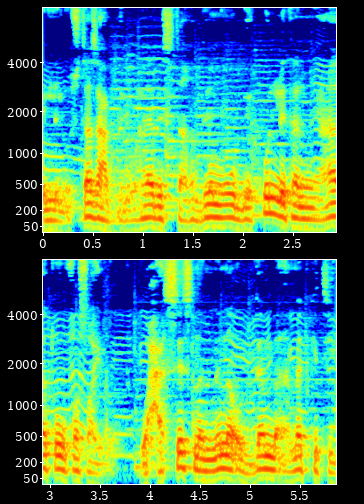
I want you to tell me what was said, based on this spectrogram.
اللي الأستاذ عبد الوهاب استخدمه بكل تنويعاته وفصايله. وحسسنا إننا قدام مقامات كتير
